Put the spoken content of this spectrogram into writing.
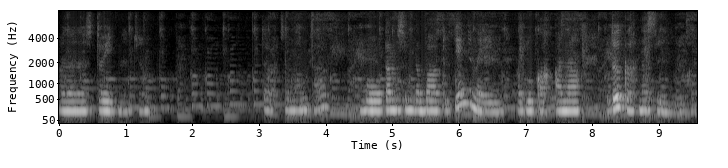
Вона не стоїть на цьому. Так, це монтаж. Бо там сильно багато тіні на її каблуках, а на ходилках не сильно багато.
